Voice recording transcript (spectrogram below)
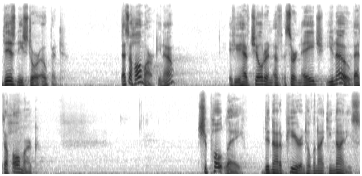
Disney store opened. That's a hallmark, you know? If you have children of a certain age, you know that's a hallmark. Chipotle did not appear until the 1990s.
